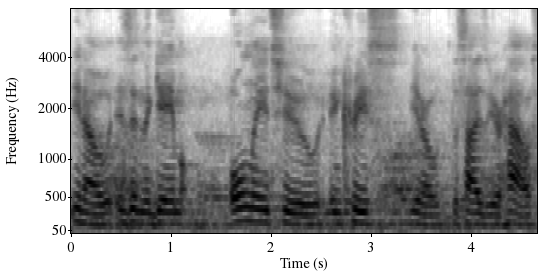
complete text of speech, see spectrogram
you know is in the game only to increase you know the size of your house.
